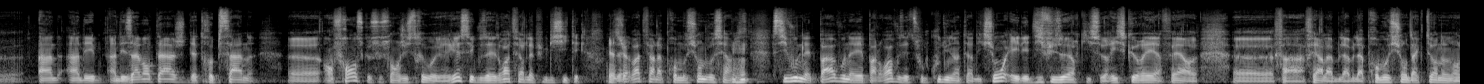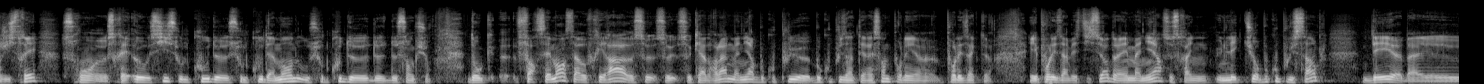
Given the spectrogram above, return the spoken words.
un, un, des, un, des, avantages d'être PSAN euh, en France, que ce soit enregistré ou agréé, c'est que vous avez le droit de faire de la publicité. vous avez le droit de faire la promotion de vos services. Mm-hmm. Si vous ne l'êtes pas, vous n'avez pas le droit, vous êtes sous le coup d'une interdiction, et les diffuseurs qui se risqueraient à faire, euh, enfin, à faire la, la, la promotion d'acteurs non enregistrés seront, euh, seraient eux aussi sous le coup de sous le coup d'amende ou sous le coup de, de, de sanctions. Donc forcément, ça offrira ce, ce, ce cadre-là de manière beaucoup plus, beaucoup plus intéressante pour les, pour les acteurs. Et pour les investisseurs, de la même manière, ce sera une, une lecture beaucoup plus simple des, bah,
